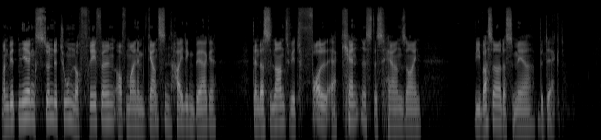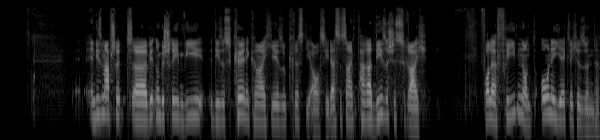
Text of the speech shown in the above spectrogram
Man wird nirgends Sünde tun noch freveln auf meinem ganzen heiligen Berge, denn das Land wird voll Erkenntnis des Herrn sein, wie Wasser das Meer bedeckt. In diesem Abschnitt äh, wird nun beschrieben, wie dieses Königreich Jesu Christi aussieht. Das ist ein paradiesisches Reich voller Frieden und ohne jegliche Sünde.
